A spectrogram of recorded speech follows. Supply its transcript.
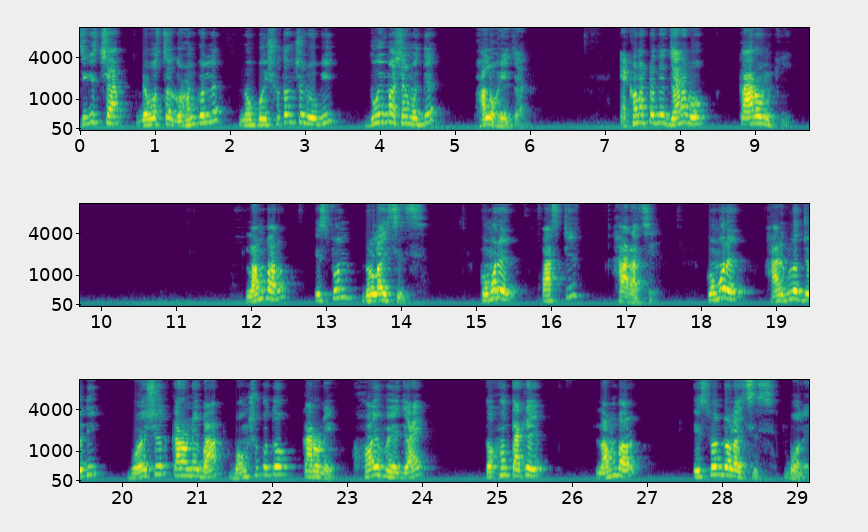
চিকিৎসা ব্যবস্থা গ্রহণ করলে নব্বই শতাংশ রোগী দুই মাসের মধ্যে ভালো হয়ে যান। এখন আপনাদের জানাব কারণ কি? Lumbar spondylosis. কোমরের পাঁচটি হাড় আছে। কোমরের হাড়গুলো যদি বয়সের কারণে বা বংশগত কারণে ক্ষয় হয়ে যায়, তখন তাকে লাম্বার স্পন্ডোলাইসিস বলে।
